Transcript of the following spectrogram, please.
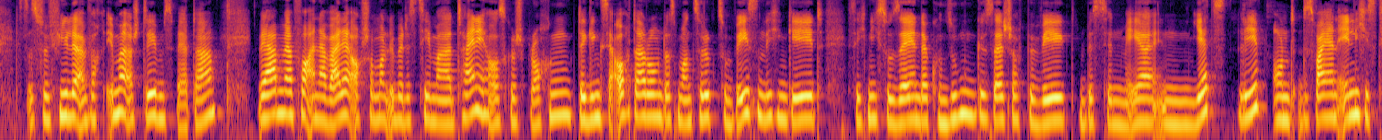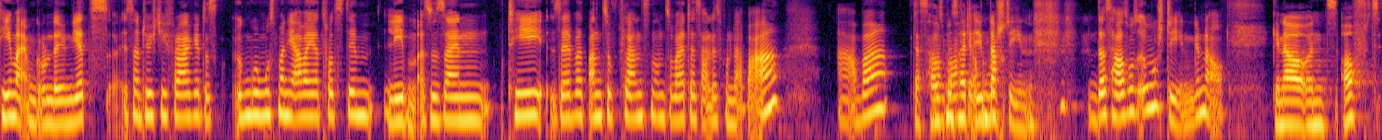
das ist für viele einfach immer erstrebenswerter. Wir haben ja vor einer Weile auch schon mal über das Thema Tiny House gesprochen. Da ging es ja auch darum, dass man zurück zum Wesentlichen geht, sich nicht so sehr in der Konsumgesellschaft bewegt, ein bisschen mehr in Jetzt lebt. Und das war ja ein ähnliches Thema im Grunde. Und jetzt ist natürlich natürlich die Frage, dass irgendwo muss man ja aber ja trotzdem leben. Also seinen Tee selber anzupflanzen und so weiter ist alles wunderbar. Aber das Haus muss halt irgendwo stehen. Das Haus muss irgendwo stehen, genau. Genau, und oft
